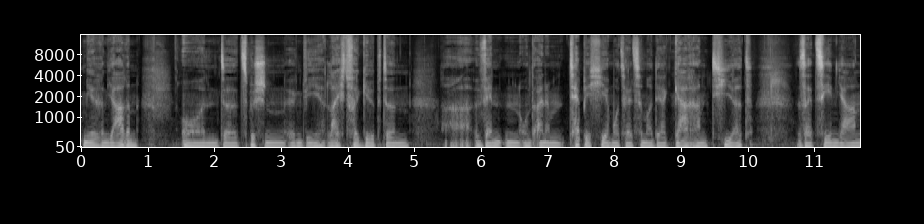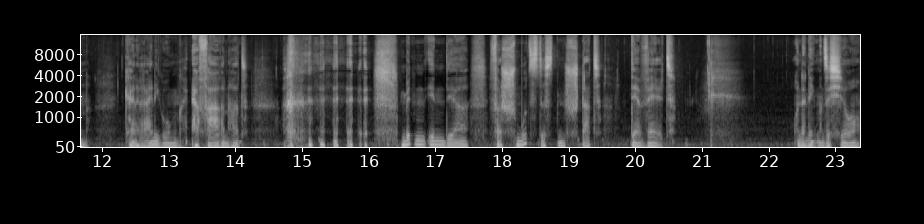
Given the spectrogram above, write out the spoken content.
mehreren Jahren und äh, zwischen irgendwie leicht vergilbten äh, Wänden und einem Teppich hier im Hotelzimmer, der garantiert seit zehn Jahren keine Reinigung erfahren hat. Mitten in der verschmutztesten Stadt der Welt. Und dann denkt man sich so,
